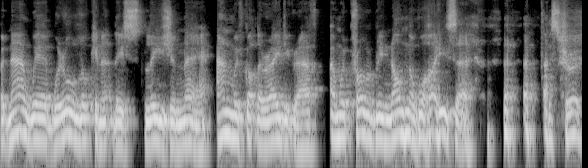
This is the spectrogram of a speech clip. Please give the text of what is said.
But now we're we're all looking at this lesion there, and we've got the radiograph, and we're probably none the wiser. That's true.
